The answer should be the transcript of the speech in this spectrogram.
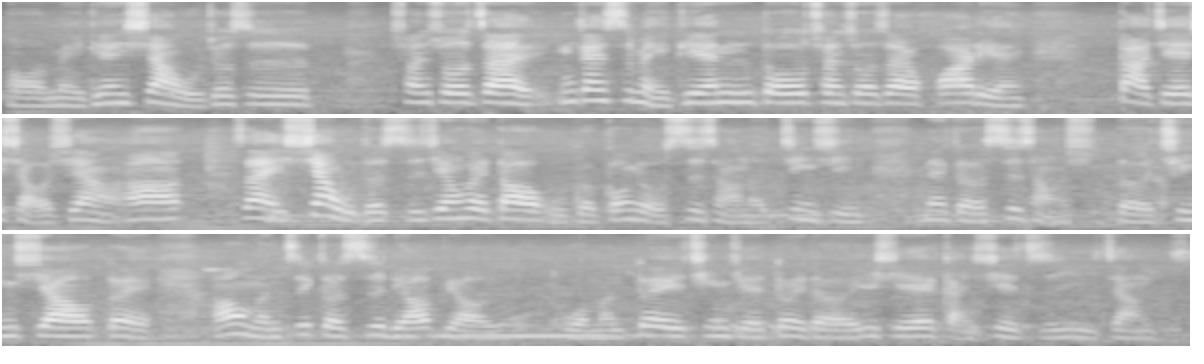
哦每天下午就是。穿梭在应该是每天都穿梭在花莲大街小巷啊，在下午的时间会到五个公有市场呢进行那个市场的清销，对。然后我们这个是聊表我们对清洁队的一些感谢之意，这样子。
